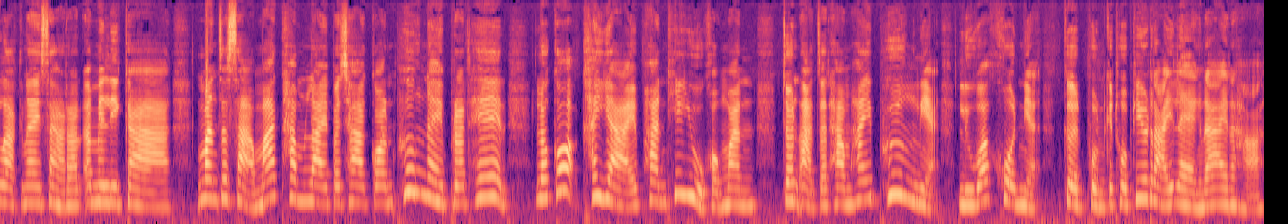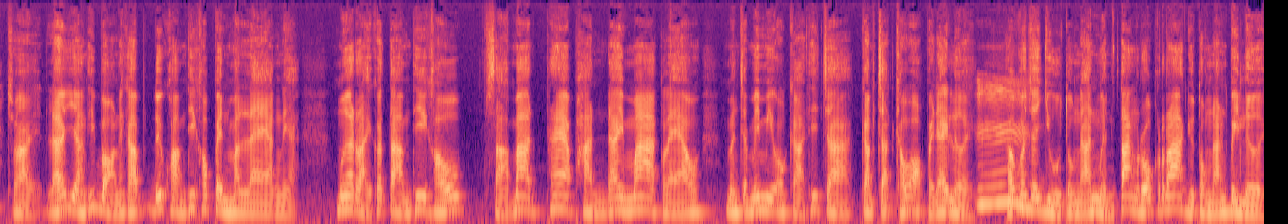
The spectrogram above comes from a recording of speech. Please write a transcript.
หลักในสหรัฐอเมริกา มันจะสามารถทำลายประชากรพึ่งในประเทศ แล้วก็ขยายพันธุ์ที่อยู่ของมัน จนอาจจะทำให้พึ่งเนี่ยหรือว่าคนเนี่ยเกิดผลกระทบที่ร้ายแรงได้นะคะ ใช่ แล้วอย่างที่บอกนะครับ ด้วยความที่เขาเป็นแมลงเนี่ยเมื่อไหร่ก็ตามที่เขา สามารถแพร่พันธุ์ได้มากแล้ว มันจะไม่มีโอกาสที่จะกำจัดเขาออกไปได้เลยอืมเขาก็จะอยู่ตรงนั้นเหมือนตั้งรกรากอยู่ตรงนั้นไปเลย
